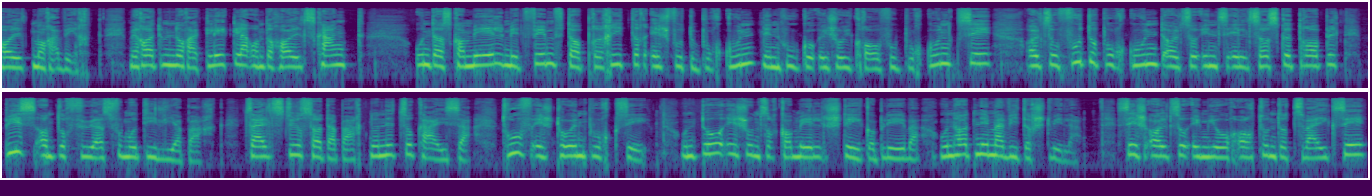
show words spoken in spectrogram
halt machen wird. Wir haben ihm noch ein Gleckle an der Hals gehängt. Und das Kamel mit fünf tapferen Ritter ist von der Burgund, denn Hugo ist auch Graf von Burgund gesehen, also von der Burgund, also ins Elsass getrappelt, bis an der Füße vom Odilienberg. Zelstürs hat der Berg noch nicht so geheissen. Drauf ist Hohenburg gesehen. Und da ist unser Kamel stehen geblieben und hat nicht mehr wieder willen. Es ist also im Jahr 802 gesehen.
